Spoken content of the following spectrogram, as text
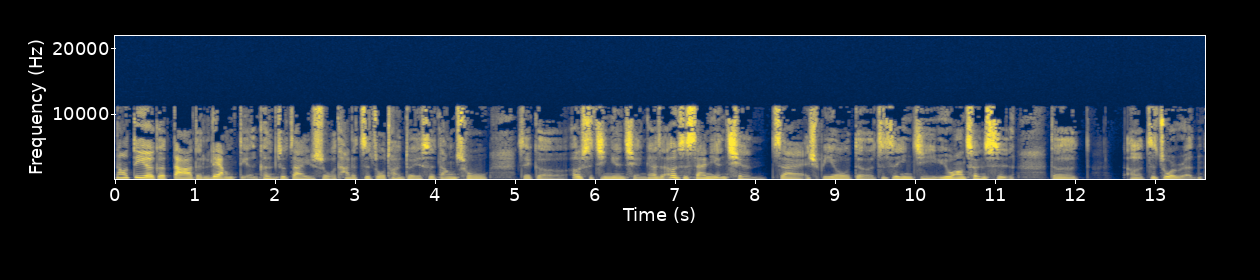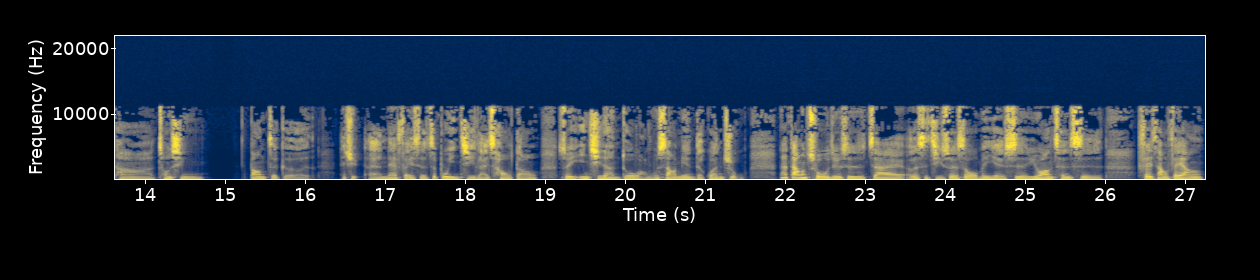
然后第二个大的亮点，可能就在于说，它的制作团队是当初这个二十几年前，应该是二十三年前，在 HBO 的自制影集《欲望城市》的呃制作人，他重新。帮这个 H 呃 Netflix 的这部影集来操刀，所以引起了很多网络上面的关注。那当初就是在二十几岁的时候，我们也是欲望城市非常非常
